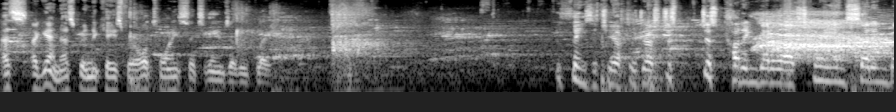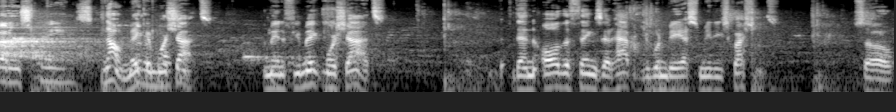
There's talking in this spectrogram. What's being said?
that's again, that's been the case for all 26 games that we played. The things that you have to address, just just cutting better off screens, setting better screens. No, making more shots. I mean, if you make more shots, then all the things that happen, you wouldn't be asking me these questions. So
